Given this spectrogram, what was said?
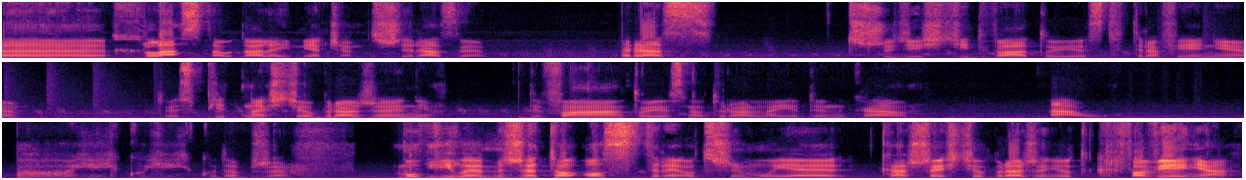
e, chlastał dalej mieczem trzy razy. Raz 32 to jest trafienie, to jest 15 obrażeń. Dwa to jest naturalna jedynka. Au. O jejku, jejku, dobrze. Mówiłem, że to ostre otrzymuje K6 obrażeń od krwawienia.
